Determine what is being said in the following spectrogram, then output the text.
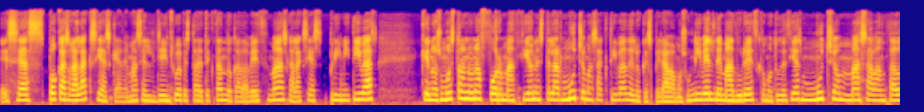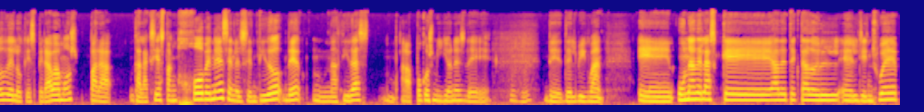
esas pocas galaxias que además el James Webb está detectando cada vez más, galaxias primitivas que nos muestran una formación estelar mucho más activa de lo que esperábamos, un nivel de madurez, como tú decías, mucho más avanzado de lo que esperábamos para galaxias tan jóvenes en el sentido de nacidas a pocos millones de, del Big Bang. una de las que ha detectado el, James Webb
